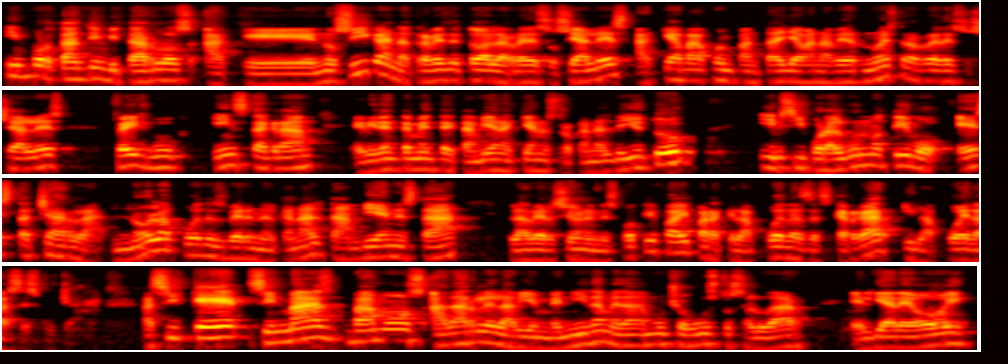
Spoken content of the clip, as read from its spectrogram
importante invitarlos a que nos sigan a través de todas las redes sociales. Aquí abajo en pantalla van a ver nuestras redes sociales, Facebook, Instagram, evidentemente también aquí en nuestro canal de YouTube. Y si por algún motivo esta charla no la puedes ver en el canal, también está la versión en Spotify para que la puedas descargar y la puedas escuchar. Así que, sin más, vamos a darle la bienvenida. Me da mucho gusto saludar el día de hoy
